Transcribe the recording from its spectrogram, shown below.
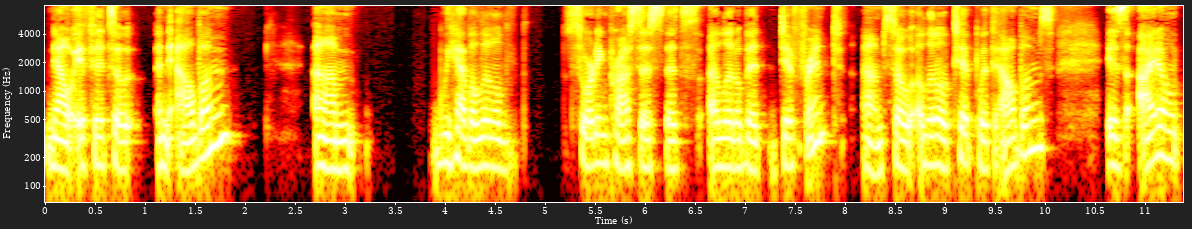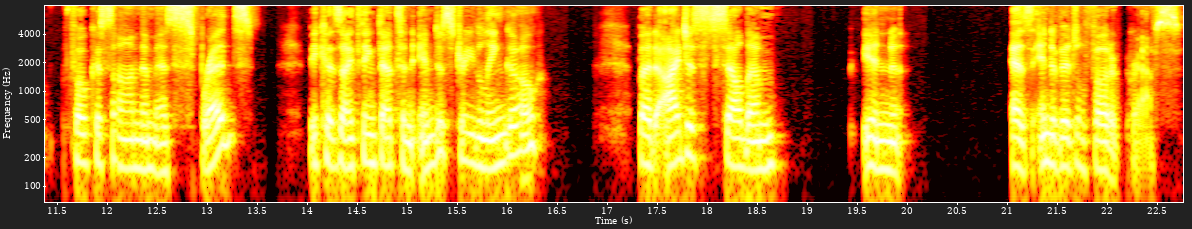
Now, if it's a an album, um, we have a little sorting process that's a little bit different. Um, so, a little tip with albums is I don't focus on them as spreads because I think that's an industry lingo, but I just sell them in as individual photographs.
